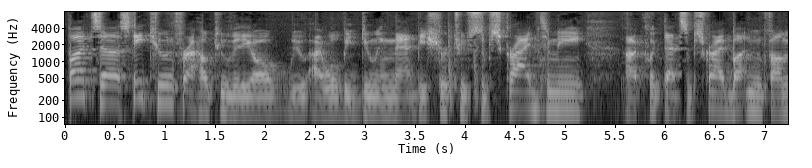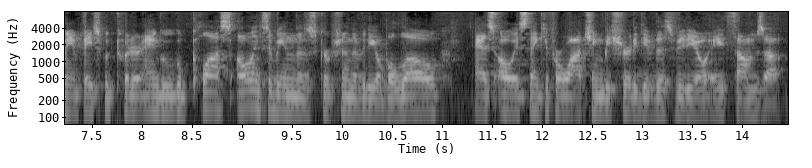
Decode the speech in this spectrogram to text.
But uh, stay tuned for a how-to video. We, I will be doing that. Be sure to subscribe to me. Uh, click that subscribe button. Follow me on Facebook, Twitter, and Google+. Plus. All links will be in the description of the video below. As always, thank you for watching. Be sure to give this video a thumbs up.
